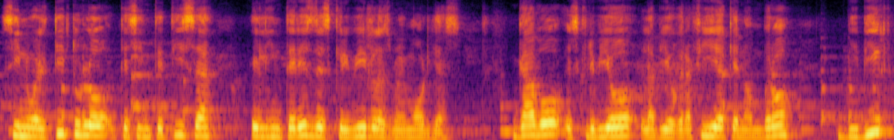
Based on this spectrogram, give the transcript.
sino el título que sintetiza el interés de escribir las memorias. Gabo escribió la biografía que nombró Vivir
